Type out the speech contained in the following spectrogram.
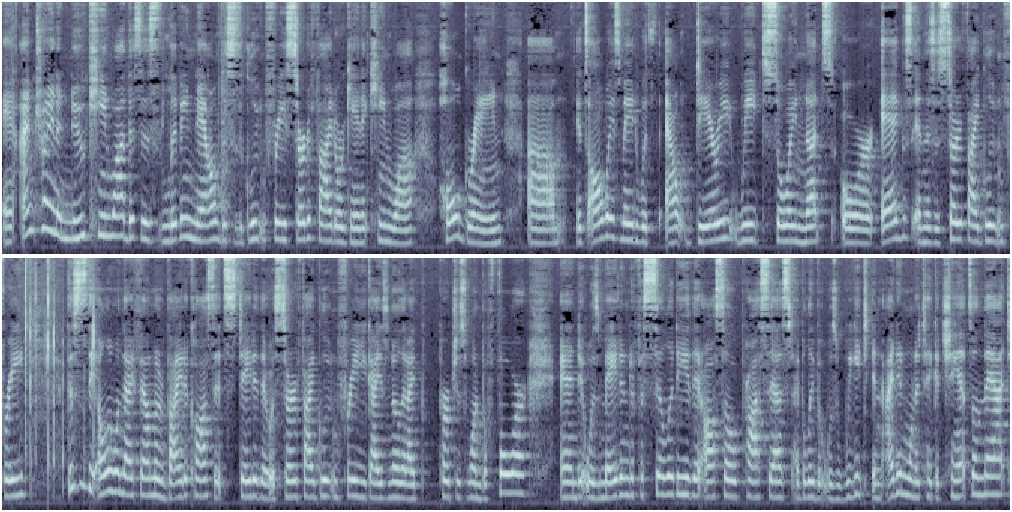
And I'm trying a new quinoa. This is Living Now. This is a gluten-free certified organic quinoa, whole grain. Um, it's always made without dairy, wheat, soy, nuts, or eggs and this is certified gluten-free. This is the only one that I found on Vitacost that stated that it was certified gluten-free. You guys know that I purchased one before and it was made in a facility that also processed, I believe it was wheat, and I didn't want to take a chance on that.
